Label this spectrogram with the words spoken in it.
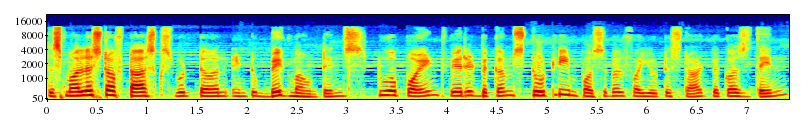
The smallest of tasks would turn into big mountains to a point where it becomes totally impossible for you to start because then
